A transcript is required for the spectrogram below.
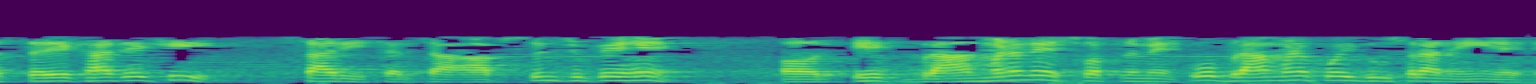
हस्तरेखा देखी, सारी चर्चा आप सुन चुके हैं, और एक ब्राह्मण ने स्वप्न में, वो ब्राह्मण कोई दूसरा नहीं है,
